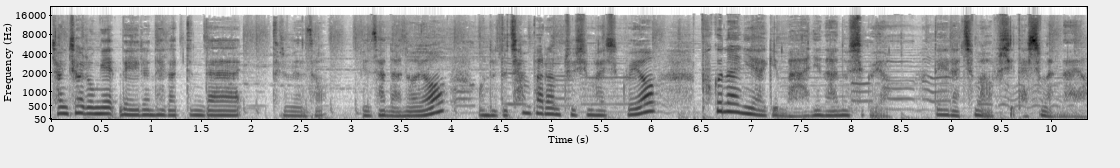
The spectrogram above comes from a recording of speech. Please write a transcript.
장철웅의 내일은 해가 뜬다 들으면서 인사 나눠요. 오늘도 찬바람 조심하시고요. 포근한 이야기 많이 나누시고요. 내일 아침 9시 다시 만나요.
